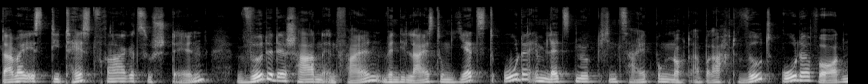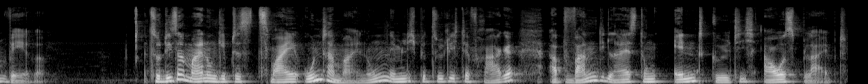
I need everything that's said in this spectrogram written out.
Dabei ist die Testfrage zu stellen, würde der Schaden entfallen, wenn die Leistung jetzt oder im letztmöglichen Zeitpunkt noch erbracht wird oder worden wäre. Zu dieser Meinung gibt es zwei Untermeinungen, nämlich bezüglich der Frage, ab wann die Leistung endgültig ausbleibt.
